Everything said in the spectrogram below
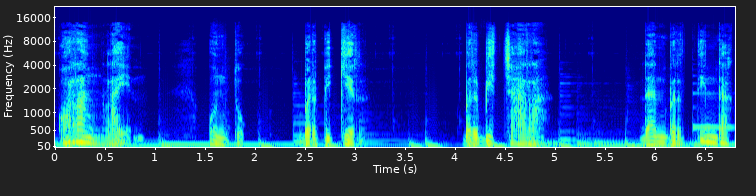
orang lain untuk berpikir, berbicara, dan bertindak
